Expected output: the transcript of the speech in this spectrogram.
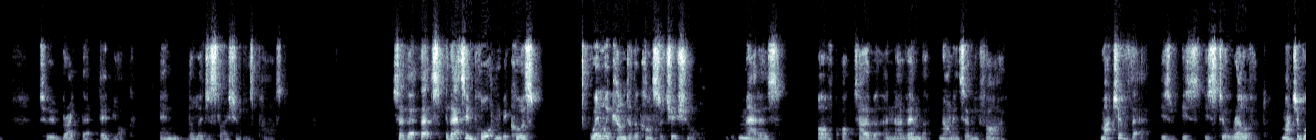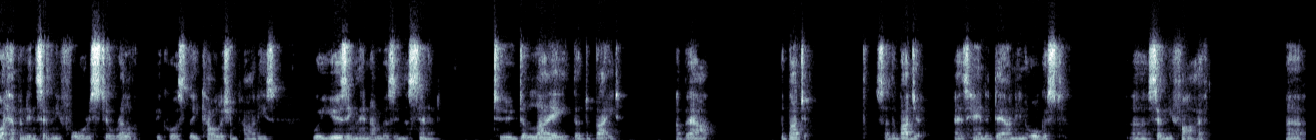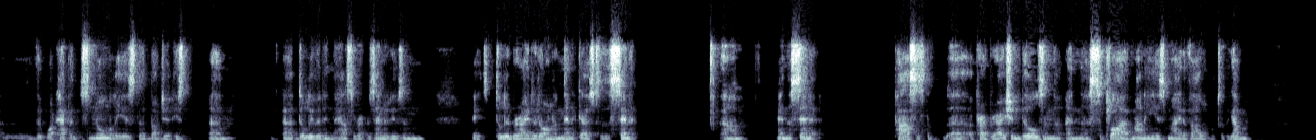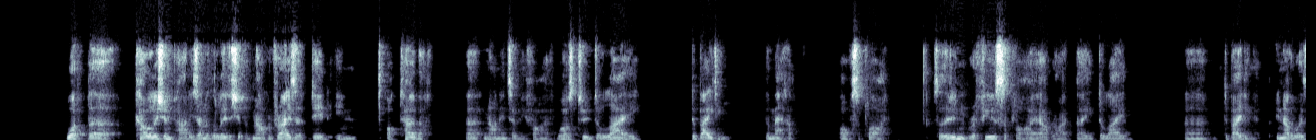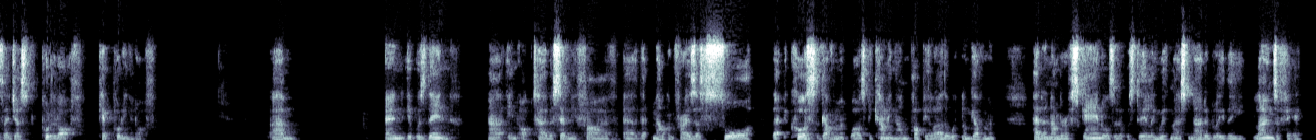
to break that deadlock, and the legislation was passed. So that, that's that's important because when we come to the constitutional matters of October and November 1975, much of that is, is, is still relevant. Much of what happened in 74 is still relevant because the coalition parties were using their numbers in the Senate to delay the debate about the budget. So the budget, as handed down in August uh, 75, uh, what happens normally is the budget is um, uh, delivered in the House of Representatives and it's deliberated on, and then it goes to the Senate. Um, and the Senate passes the uh, appropriation bills, and the, and the supply of money is made available to the government. What the coalition parties under the leadership of Malcolm Fraser did in October uh, 1975 was to delay debating the matter of supply. So they didn't refuse supply outright, they delayed uh, debating it. In other words, they just put it off, kept putting it off. Um, and it was then uh, in October 75 uh, that Malcolm Fraser saw that because the government was becoming unpopular, the Whitlam government had a number of scandals that it was dealing with, most notably the loans affair.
